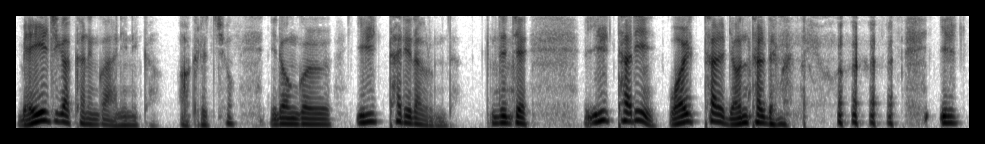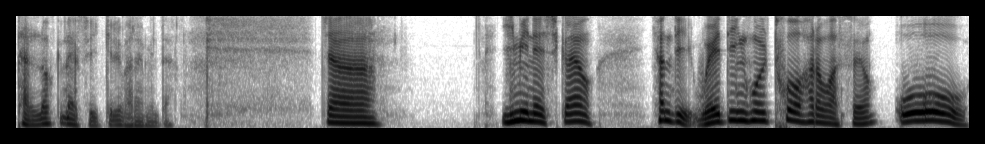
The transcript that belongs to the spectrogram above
매일 지각하는 거 아니니까. 아, 그렇죠. 이런 걸 일탈이라 그럽니다. 근데 이제 일탈이 월탈, 연탈 되면 안 돼요. 일탈로 끝날 수 있기를 바랍니다. 자, 이민혜 씨가요. 현디 웨딩홀 투어 하러 왔어요. 오,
